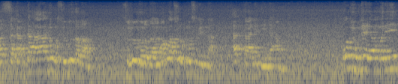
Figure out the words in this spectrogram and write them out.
مسكتها نو سجود بان سجود رضانا ما واصل مسلمنا. حتى ندين أمر. وهو يقول يا مري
